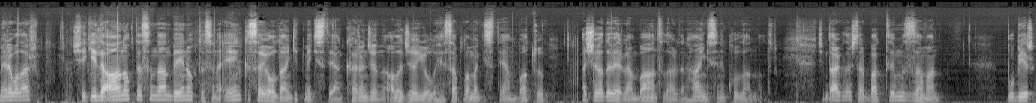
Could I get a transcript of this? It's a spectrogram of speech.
Merhabalar. Şekilde A noktasından B noktasına en kısa yoldan gitmek isteyen karıncanın alacağı yolu hesaplamak isteyen Batu aşağıda verilen bağıntılardan hangisini kullanmalıdır? Şimdi arkadaşlar baktığımız zaman bu bir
